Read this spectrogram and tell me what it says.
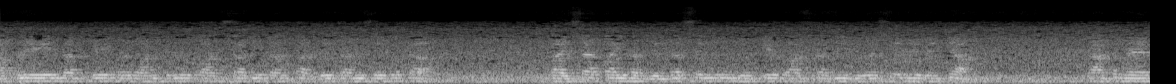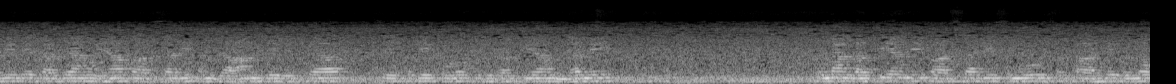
ਆਪਣੇ ਦਰਤੇ ਪ੍ਰਵਾਨ ਕਰੋ ਪਾਤਸ਼ਾਹ ਜੀ ਦਰ ਘਰ ਦੇ ਚਰਨ ਸੇਵਕਾ ਭਾਈ ਸਾਹਿਬ ਭਾਈ ਹਰਜਿੰਦਰ ਸਿੰਘ ਜੋ ਕਿ ਪਾਤਸ਼ਾਹ ਜੀ ਯੂਐਸਏ ਦੇ ਵਿੱਚ ਆ ਡਾਕਟਰ ਰੈਵੀ ਦੇ ਕਰਦਿਆਂ ਹੋਇਆਂ ਪਾਤਸ਼ਾਹ ਜੀ ਅੰਜਾਮ ਦੇ ਵਿੱਚ ਸਿੱਖ ਦੇ ਕੋਲੋਂ ਕੁਝ ਗਲਤੀਆਂ ਹੁੰਦੀਆਂ ਨੇ। ਉਹਨਾਂ ਗਲਤੀਆਂ ਦੀ ਪਾਤਸ਼ਾਹ ਜੀ ਸਮੂਹ ਸਰਕਾਰ ਦੇ ਵੱਲੋਂ,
